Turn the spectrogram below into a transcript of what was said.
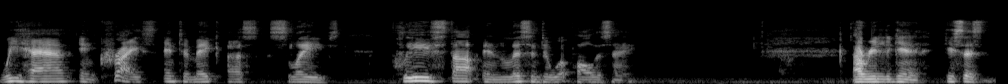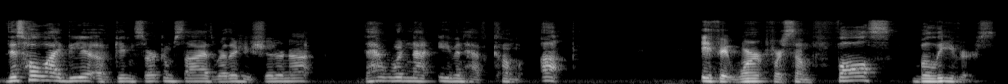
we have in Christ and to make us slaves. Please stop and listen to what Paul is saying. I'll read it again. He says, This whole idea of getting circumcised, whether he should or not, that would not even have come up if it weren't for some false believers.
